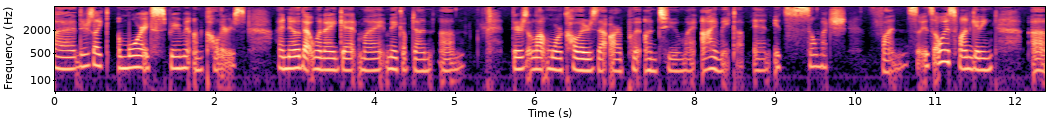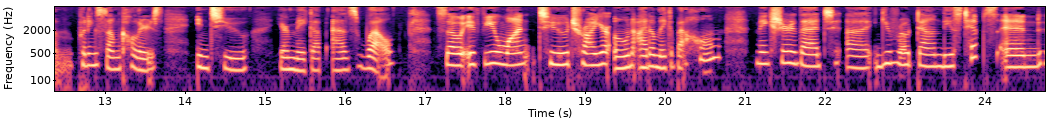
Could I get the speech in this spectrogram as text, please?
Uh, there's like a more experiment on colors. I know that when I get my makeup done, um, there's a lot more colors that are put onto my eye makeup, and it's so much fun. So it's always fun getting um, putting some colors into your makeup as well. So if you want to try your own idol makeup at home, make sure that uh, you wrote down these tips and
